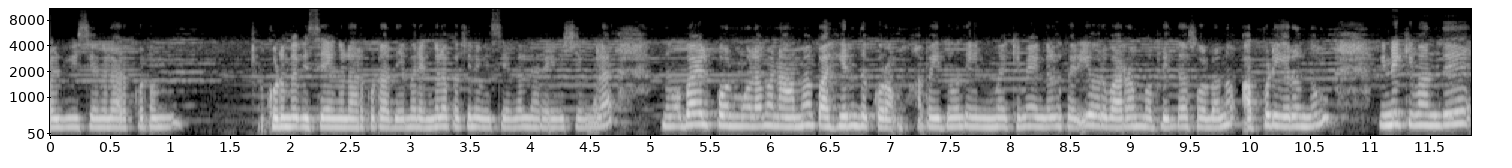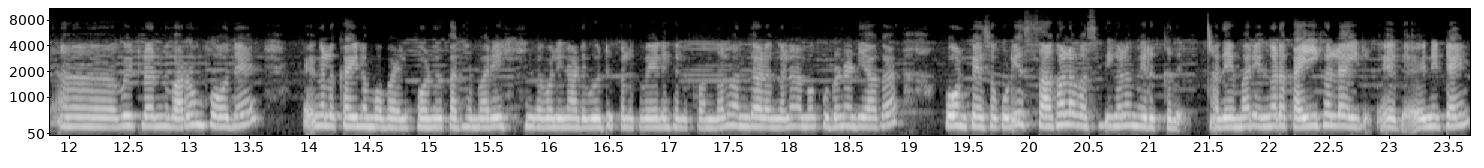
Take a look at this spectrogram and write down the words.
கல்வி விஷயங்களாக இருக்கட்டும் குடும்ப விஷயங்களாக இருக்கட்டும் அதே மாதிரி எங்களை பற்றின விஷயங்கள் நிறைய விஷயங்களை இந்த மொபைல் ஃபோன் மூலமாக நாம் பகிர்ந்துக்கிறோம். அப்போ இது வந்து இன்றைக்குமே எங்களுக்கு பெரிய ஒரு வரம் அப்படின்னு தான் சொல்லணும். அப்படி இருந்தும் இன்றைக்கி வந்து வீட்டிலேருந்து வரும்போதே எங்களுக்கு கையில் மொபைல் ஃபோன் இருக்குது அதே மாதிரி இந்த வெளிநாடு வீட்டுகளுக்கு வேலைகளுக்கு வந்தாலும் அந்த இடங்களில் நமக்கு உடனடியாக ஃபோன் பேசக்கூடிய சகல வசதிகளும் இருக்குது. அதே மாதிரி எங்களோட கைகளில் எனி டைம்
